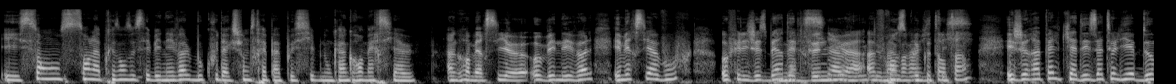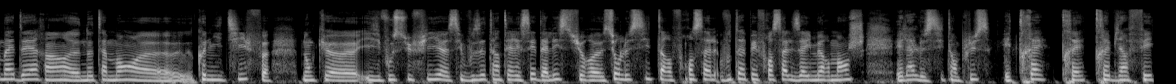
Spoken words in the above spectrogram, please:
et sans, sans la présence de ces bénévoles, beaucoup d'actions ne seraient pas possibles. Donc un grand merci à eux. Un grand merci euh, aux bénévoles et merci à vous, Ophélie Gesbert, d'être venue à, France Bleu Cotentin. Et je rappelle qu'il y a des ateliers hebdomadaires, hein, euh, notamment euh, cognitifs. Donc, il vous suffit, si vous êtes intéressé, d'aller sur sur le site. Hein, France, vous tapez France Alzheimer Manche, et là, le site en plus est très très très bien fait.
